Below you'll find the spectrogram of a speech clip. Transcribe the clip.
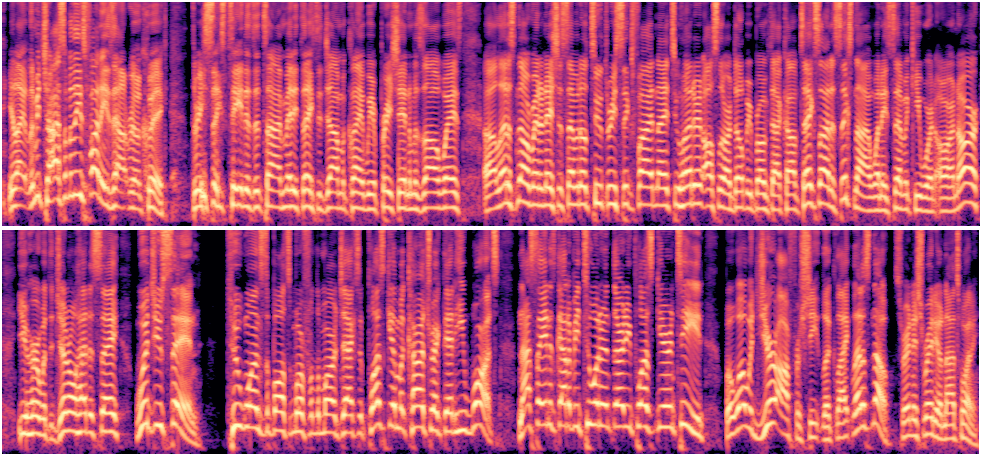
You're like, let me try some of these funnies out real quick. 316 is the time. Many thanks to John McClain. We appreciate him as always. Uh, let us know, Raider Nation 702 365 9200. Also, our don'tbebroke.com text line is 69187 keyword R&R. You heard what the general had to say. Would you send two ones to Baltimore for Lamar Jackson, plus give him a contract that he wants. Not saying it's got to be 230 plus guaranteed, but what would your offer sheet look like? Let us know. It's Nation Radio 920.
